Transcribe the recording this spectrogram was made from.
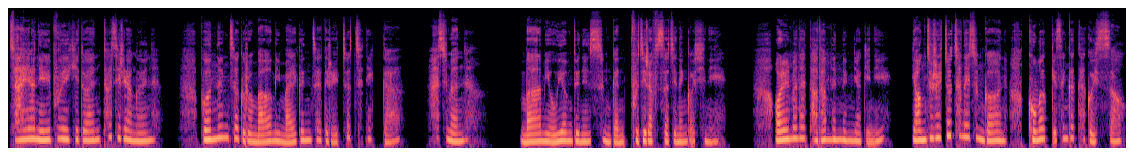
자연 일부이기도 한 토지령은 본능적으로 마음이 맑은 자들을 쫓으니까. 하지만 마음이 오염되는 순간 부질없어지는 것이니 얼마나 덧없는 능력이니? 영주를 쫓아내준 건 고맙게 생각하고 있어.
